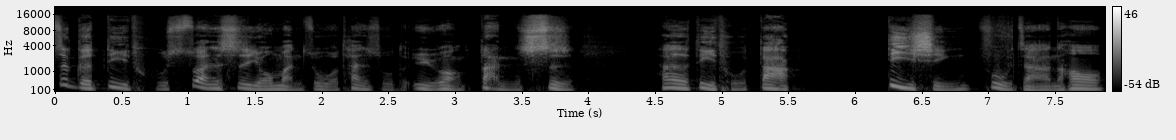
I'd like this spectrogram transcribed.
这个地图算是有满足我探索的欲望，但是它的地图大，地形复杂，然后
